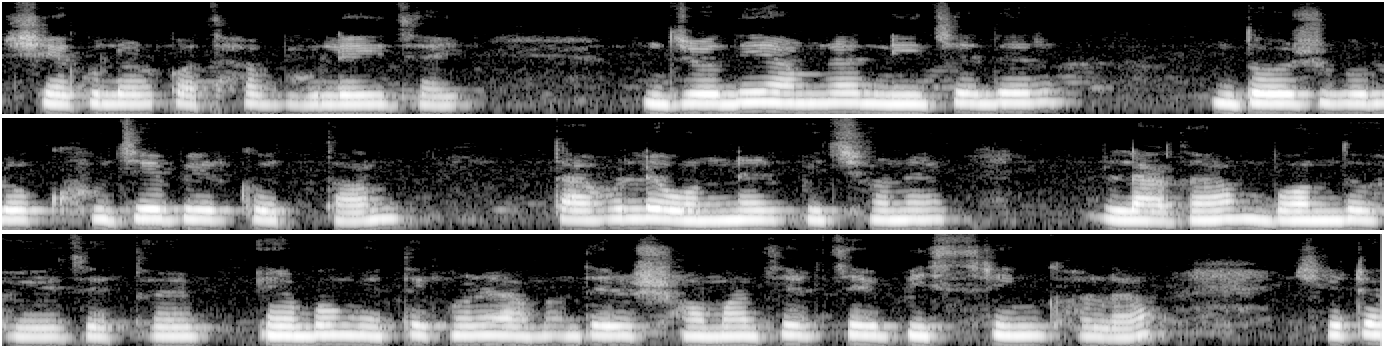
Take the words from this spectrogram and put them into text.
সেগুলোর কথা ভুলেই যাই। যদি আমরা নিজেদের দোষগুলো খুঁজে বের করতাম, তাহলে অন্যের পিছনে লাগা বন্ধ হয়ে যেত এবং এতে করে আমাদের সমাজের যে বিশৃঙ্খলা সেটা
